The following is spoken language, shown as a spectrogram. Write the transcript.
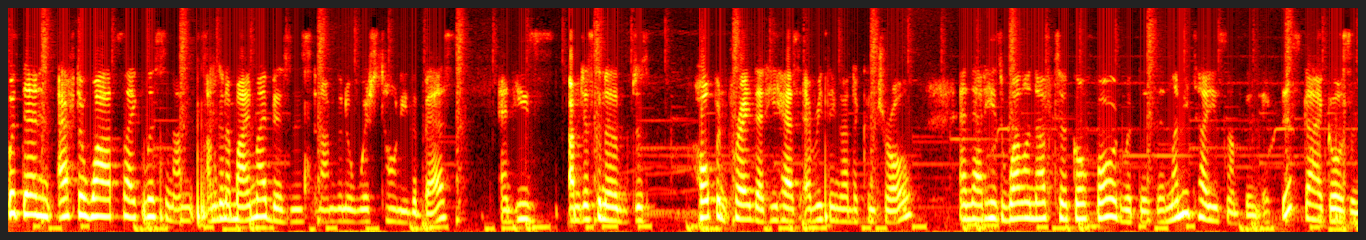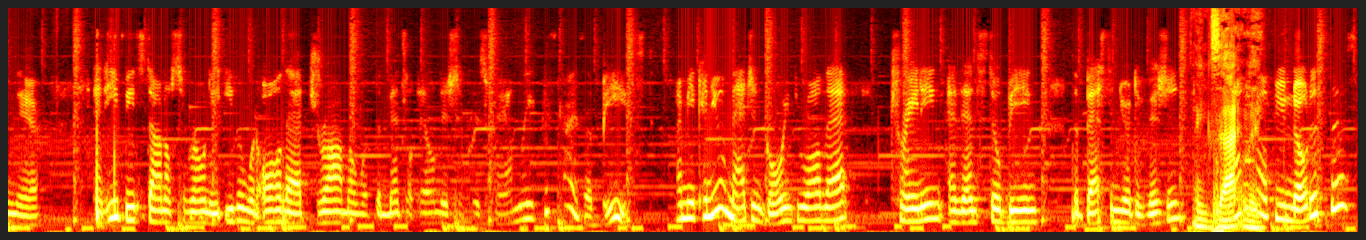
but then after a while, it's like, listen, I'm, I'm going to mind my business and I'm going to wish Tony the best. And he's, I'm just going to just hope and pray that he has everything under control and that he's well enough to go forward with this. And let me tell you something if this guy goes in there and he beats Donald Cerrone, even with all that drama with the mental illness of his family. This guy's a beast. I mean, can you imagine going through all that training and then still being the best in your division? Exactly. I don't know if you noticed this.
